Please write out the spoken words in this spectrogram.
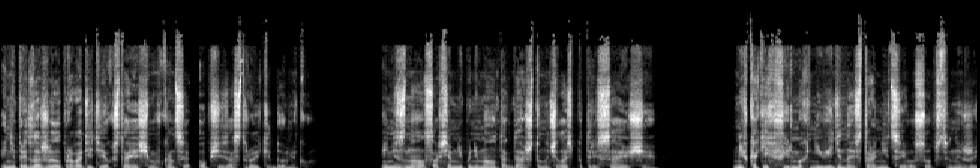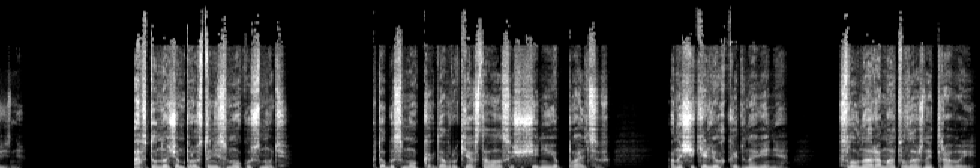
и не предложила проводить ее к стоящему в конце общей застройки домику. И не знал, совсем не понимал тогда, что началась потрясающая, ни в каких фильмах не виденная страница его собственной жизни. А в ту ночь он просто не смог уснуть. Кто бы смог, когда в руке оставалось ощущение ее пальцев, а на щеке легкое дуновение — словно аромат влажной травы.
